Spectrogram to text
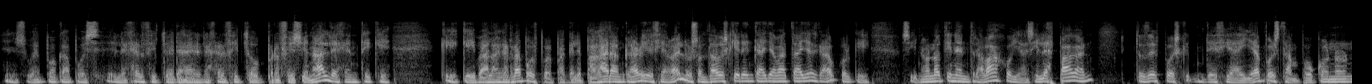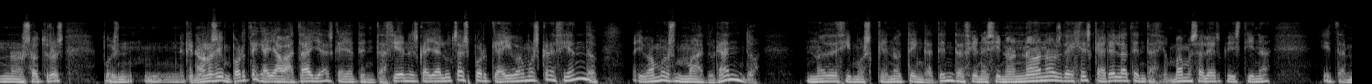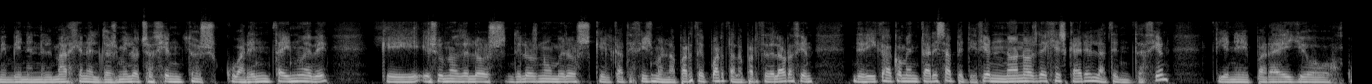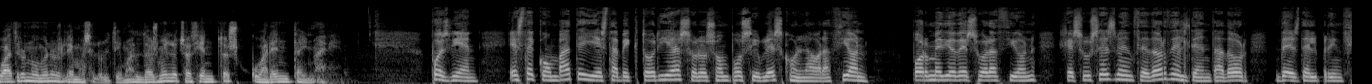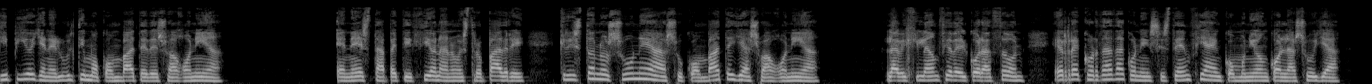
en su época, pues el ejército era el ejército profesional de gente que, que, iba a la guerra, pues, pues, para que le pagaran, claro, y decían, los soldados quieren que haya batallas, claro, porque si no, no tienen trabajo y así les pagan. Entonces, pues decía ella, pues tampoco nosotros, pues que no nos importe que haya batallas, que haya tentaciones, que haya luchas, porque ahí vamos creciendo, ahí vamos madurando no decimos que no tenga tentaciones, sino no nos dejes caer en la tentación. Vamos a leer, Cristina, y también viene en el margen el 2849, que es uno de los, de los números que el catecismo en la parte cuarta, la parte de la oración, dedica a comentar esa petición. No nos dejes caer en la tentación. Tiene para ello cuatro números, leemos el último, el 2849. Pues bien, este combate y esta victoria solo son posibles con la oración. Por medio de su oración, Jesús es vencedor del tentador desde el principio y en el último combate de su agonía. En esta petición a nuestro Padre, Cristo nos une a su combate y a su agonía. La vigilancia del corazón es recordada con insistencia en comunión con la suya.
